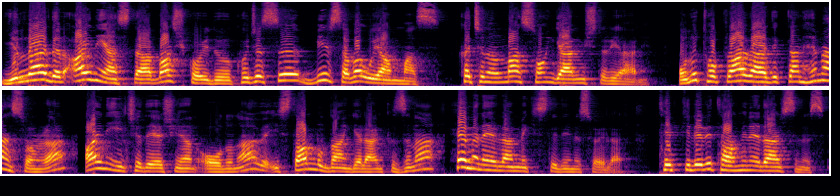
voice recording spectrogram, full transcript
Yıllardır aynı yastığa baş koyduğu kocası bir sabah uyanmaz. Kaçınılmaz son gelmiştir yani. Onu toprağa verdikten hemen sonra aynı ilçede yaşayan oğluna ve İstanbul'dan gelen kızına hemen evlenmek istediğini söyler. Tepkileri tahmin edersiniz.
